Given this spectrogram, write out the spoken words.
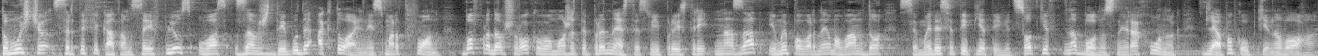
тому що з сертифікатом Safe Plus у вас завжди буде актуальний смартфон, бо впродовж року ви можете принести свій пристрій назад, і ми повернемо вам до 75% на бонусний рахунок для покупки нового.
